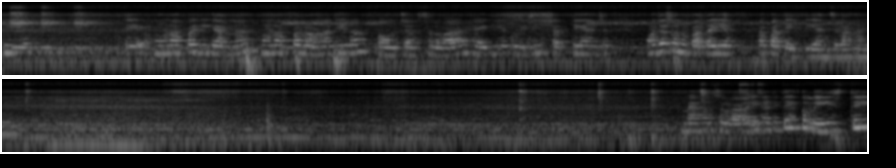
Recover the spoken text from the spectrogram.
ਠੀਕ ਹੈ। ਤੇ ਹੁਣ ਆਪਾਂ ਕੀ ਕਰਨਾ, ਹੁਣ ਆਪਾਂ ਲਾਉਣਾ ਜੀ ਇਹਦਾ ਪੌਂਚਾ, ਸਲਵਾਰ ਹੈਗੀ ਹੈ ਕੁੜੀ ਦੀ 36 ਇੰਚ। ਪੌਂਚਾ ਤੁਹਾਨੂੰ ਪਤਾ ਹੀ ਹੈ ਆਪਾਂ 33 ਇੰਚ ਲਾਹਾਂਗੇ ਮੈਂ ਹੁਣ ਸਲਵਾਰ ਦੀ ਤੇ ਕਮੀਜ਼ ਦੀ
